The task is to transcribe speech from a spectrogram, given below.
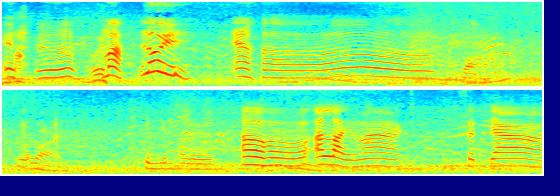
เออมาเออเฮ้ยมาลุยเออหวานอร่อยกินริมทะเลโอ้โหอร่อยมาก สุดยอด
